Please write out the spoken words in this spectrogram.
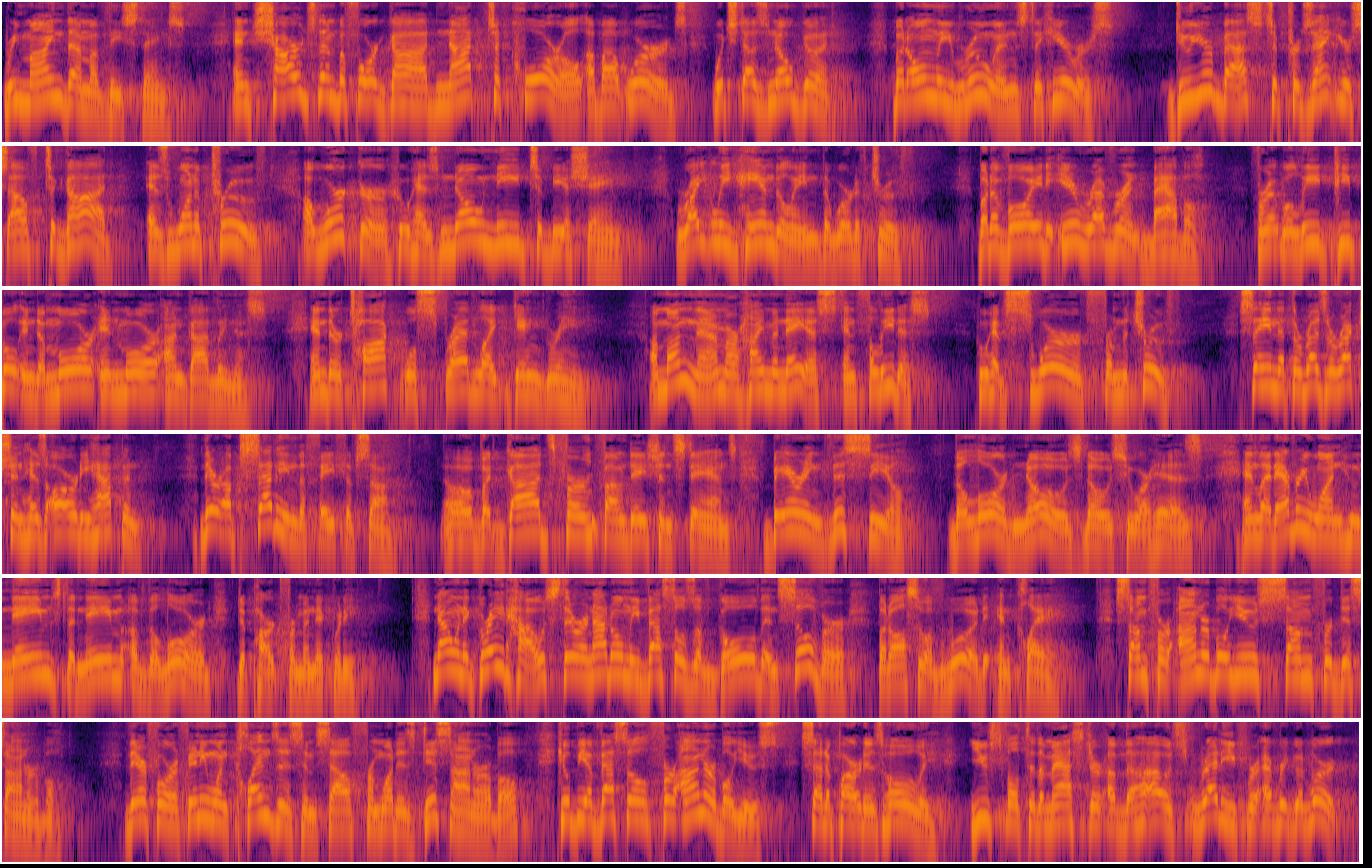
Remind them of these things and charge them before God not to quarrel about words, which does no good, but only ruins the hearers. Do your best to present yourself to God as one approved, a worker who has no need to be ashamed, rightly handling the word of truth. But avoid irreverent babble, for it will lead people into more and more ungodliness and their talk will spread like gangrene. Among them are Hymenaeus and Philetus, who have swerved from the truth, saying that the resurrection has already happened. They're upsetting the faith of some. Oh, but God's firm foundation stands, bearing this seal. The Lord knows those who are his, and let everyone who names the name of the Lord depart from iniquity. Now, in a great house, there are not only vessels of gold and silver, but also of wood and clay, some for honorable use, some for dishonorable. Therefore, if anyone cleanses himself from what is dishonorable, he'll be a vessel for honorable use, set apart as holy, useful to the master of the house, ready for every good work.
